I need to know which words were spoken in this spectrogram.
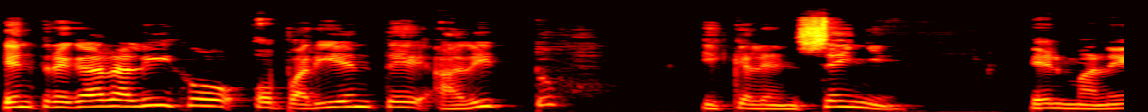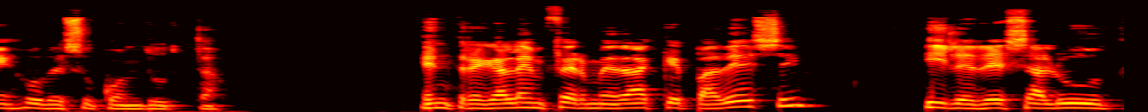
Entregar al hijo o pariente adicto y que le enseñe el manejo de su conducta. Entregar la enfermedad que padece y le dé salud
